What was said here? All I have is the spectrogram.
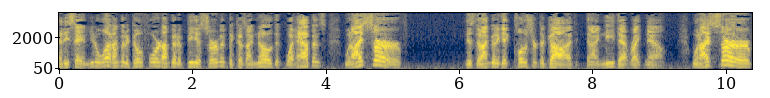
And he's saying, you know what? I'm going to go for it. I'm going to be a servant because I know that what happens when I serve is that I'm going to get closer to God, and I need that right now. When I serve,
